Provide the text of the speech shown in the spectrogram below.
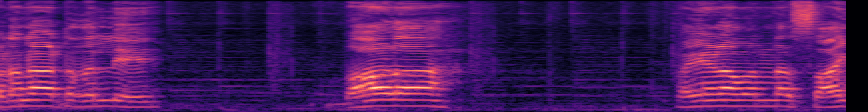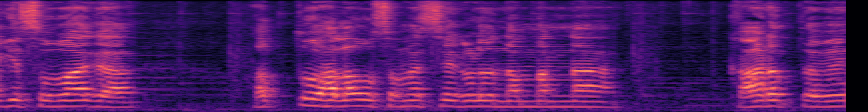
ಒಡನಾಟದಲ್ಲಿ ಭಾಳ ಪಯಣವನ್ನು ಸಾಗಿಸುವಾಗ ಹತ್ತು ಹಲವು ಸಮಸ್ಯೆಗಳು ನಮ್ಮನ್ನು ಕಾಡುತ್ತವೆ,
